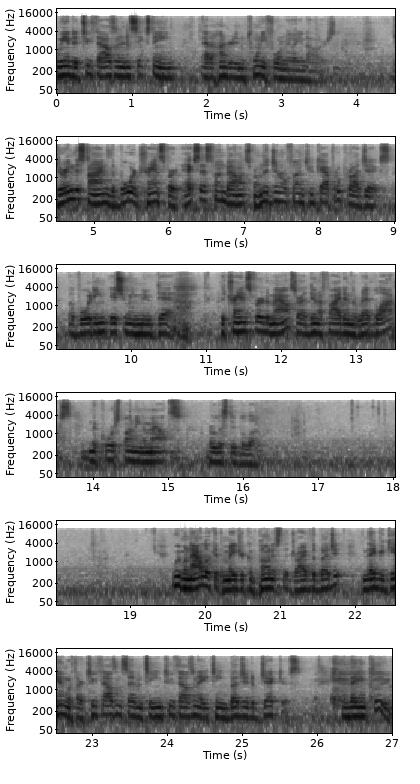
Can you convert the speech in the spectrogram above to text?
We ended 2016 at $124 million. During this time, the board transferred excess fund balance from the general fund to capital projects, avoiding issuing new debt. The transferred amounts are identified in the red blocks, and the corresponding amounts are listed below. We will now look at the major components that drive the budget, and they begin with our 2017-2018 budget objectives. And they include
